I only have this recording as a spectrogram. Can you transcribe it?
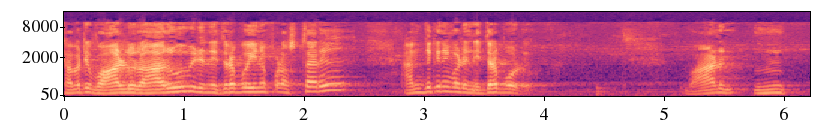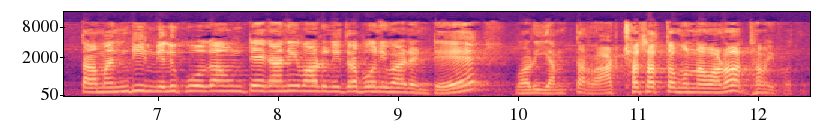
కాబట్టి వాళ్ళు రారు వీడు నిద్రపోయినప్పుడు వస్తారు అందుకని వాడు నిద్రపోడు. వాడు ఇంతమంది మెలకువగా ఉంటే కానీ వాడు నిద్రపోని వాడంటే వాడు ఎంత రాక్షసత్వం ఉన్నవాడో అర్థమైపోతుంది.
